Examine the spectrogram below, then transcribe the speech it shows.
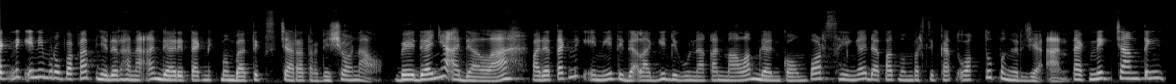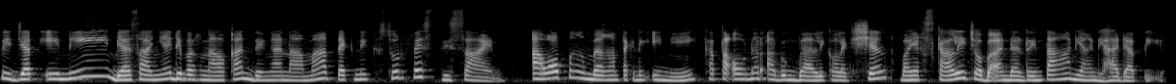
Teknik ini merupakan penyederhanaan dari teknik membatik secara tradisional. Bedanya adalah pada teknik ini tidak lagi digunakan malam dan kompor sehingga dapat mempersingkat waktu pengerjaan. Teknik canting pijat ini biasanya diperkenalkan dengan nama teknik surface design. Awal pengembangan teknik ini, kata owner Agung Bali Collection, banyak sekali cobaan dan rintangan yang dihadapi.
